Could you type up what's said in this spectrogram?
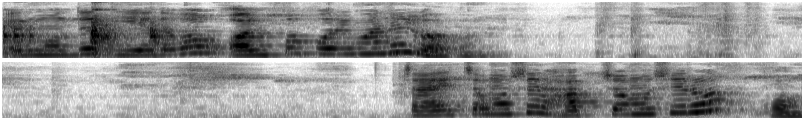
এর মধ্যে দিয়ে দেবো অল্প পরিমাণে লবণ। চায়ের চামচের, হাফ চামচেরও কম।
